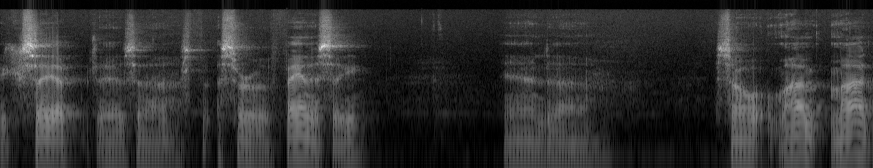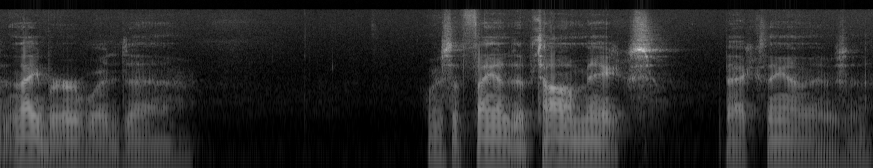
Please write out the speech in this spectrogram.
uh, accept as a, a, sort of a fantasy. And so my my neighbor would was a fan of Tom Mix back then. It was a,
